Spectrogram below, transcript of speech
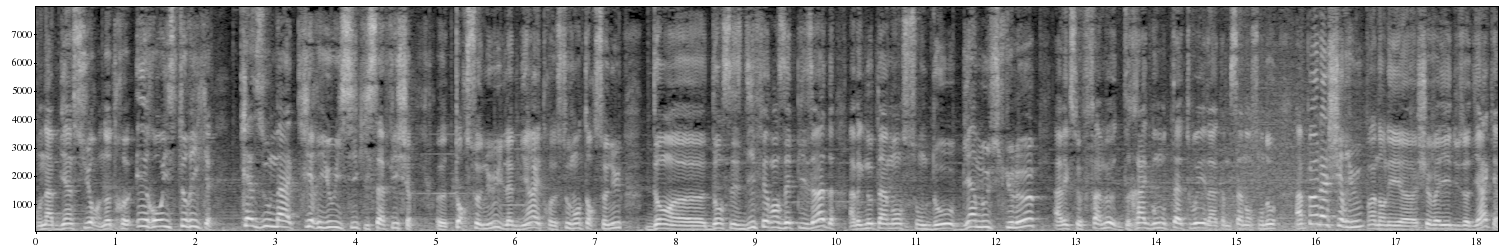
On a bien sûr notre héros historique Kazuma Kiryu ici qui s'affiche euh, torse nu. Il aime bien être souvent torse nu dans, euh, ses différents épisodes, avec notamment son dos bien musculeux, avec ce fameux dragon tatoué là comme ça dans son dos, un peu la Shiryu hein, dans les Chevaliers du Zodiaque.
